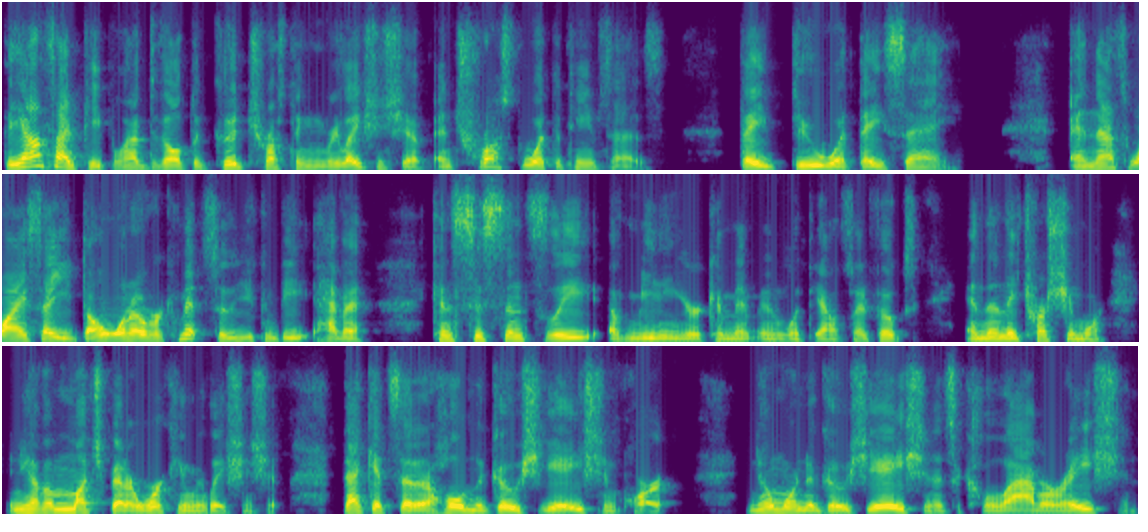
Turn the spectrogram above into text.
the outside people have developed a good trusting relationship and trust what the team says. They do what they say. And that's why I say you don't want to overcommit so that you can be have a consistency of meeting your commitment with the outside folks and then they trust you more and you have a much better working relationship that gets at a whole negotiation part no more negotiation it's a collaboration.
